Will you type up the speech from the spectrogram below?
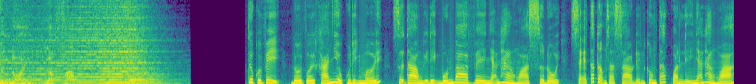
Tiếng nói lập pháp Thưa quý vị, đối với khá nhiều quy định mới, dự thảo Nghị định 43 về nhãn hàng hóa sửa đổi sẽ tác động ra sao đến công tác quản lý nhãn hàng hóa,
